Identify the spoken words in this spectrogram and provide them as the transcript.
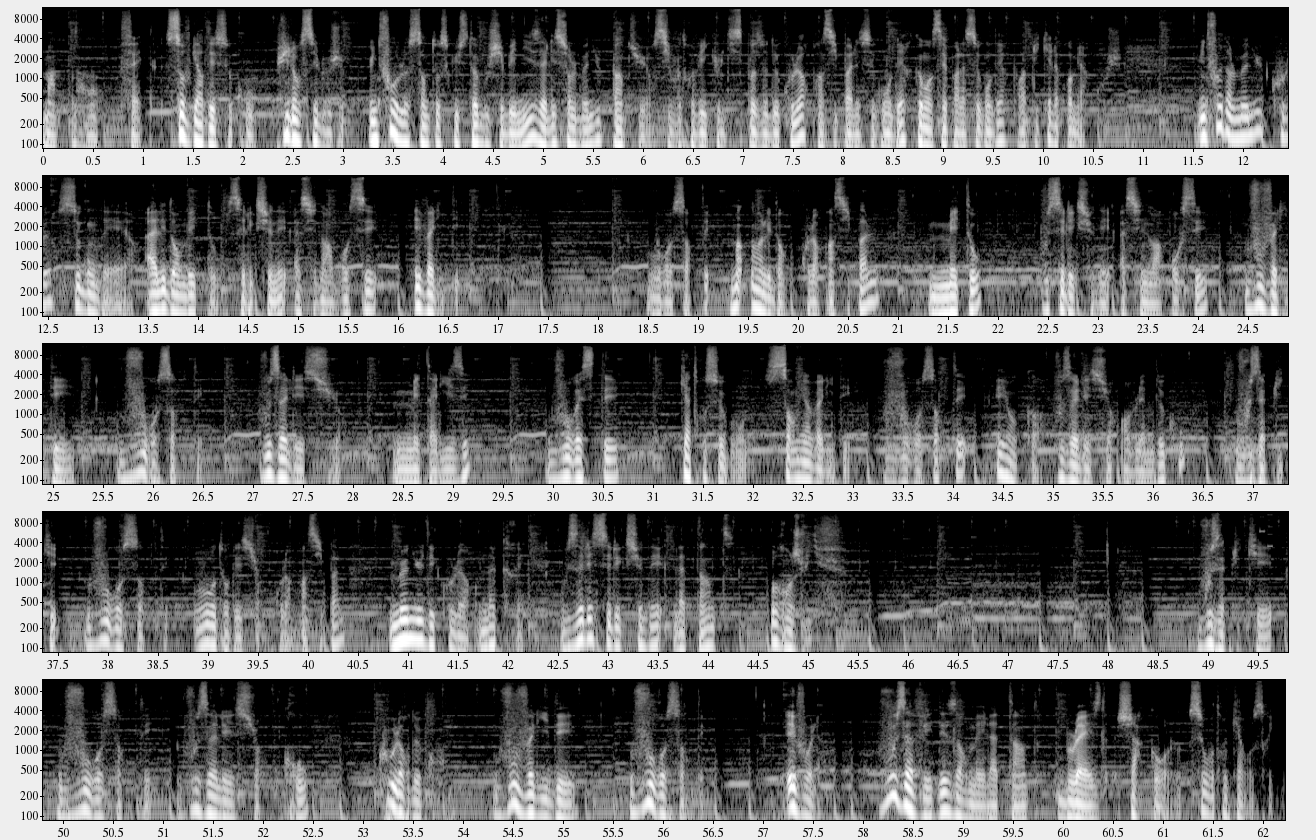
Maintenant, faites sauvegarder ce groupe, puis lancez le jeu. Une fois au Los Santos Custom ou chez Beniz, allez sur le menu Peinture. Si votre véhicule dispose de deux couleurs, principale et secondaire, commencez par la secondaire pour appliquer la première couche. Une fois dans le menu Couleur secondaire, allez dans Métaux, sélectionnez Acier noir brossé et validez vous ressortez. Maintenant, allez dans couleur principale, métaux, vous sélectionnez acier noir brossé, vous validez, vous ressortez. Vous allez sur métalliser, vous restez 4 secondes sans rien valider, vous ressortez et encore. Vous allez sur emblème de coup, vous appliquez, vous ressortez. Vous retournez sur couleur principale, menu des couleurs nacré, vous allez sélectionner la teinte orange vif. Vous appliquez, vous ressortez, vous allez sur Crew, couleur de crew, vous validez, vous ressortez. Et voilà, vous avez désormais la teinte Braised Charcoal sur votre carrosserie.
